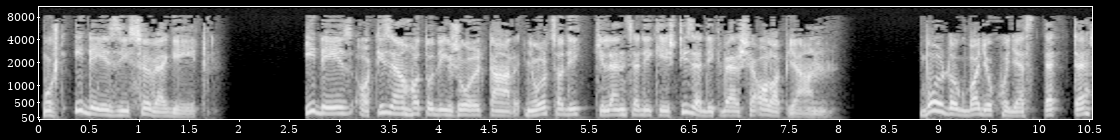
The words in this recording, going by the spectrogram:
Most idézi szövegét. Idéz a 16. Zsoltár 8., 9. és 10. verse alapján. Boldog vagyok, hogy ezt tette,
